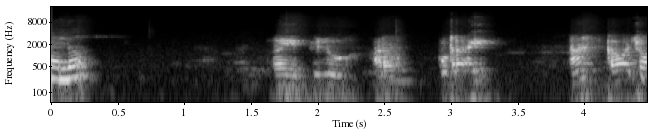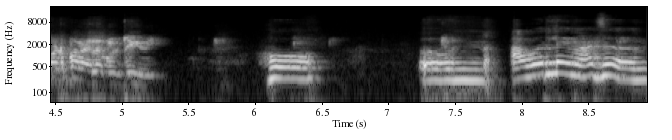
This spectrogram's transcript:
हॅलो? अय पिलू अरे कुठं आहे हा? गावाची वाट बघायला बोलतोय मी. हो. अं, आवरलंय माझं.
